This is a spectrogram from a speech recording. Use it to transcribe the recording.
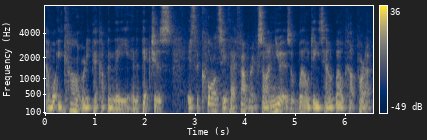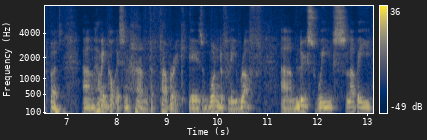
and what you can't really pick up in the in the pictures is the quality of their fabric. So I knew it was a well detailed, well cut product, but um, having got this in hand, the fabric is wonderfully rough, um, loose weave, slubby,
